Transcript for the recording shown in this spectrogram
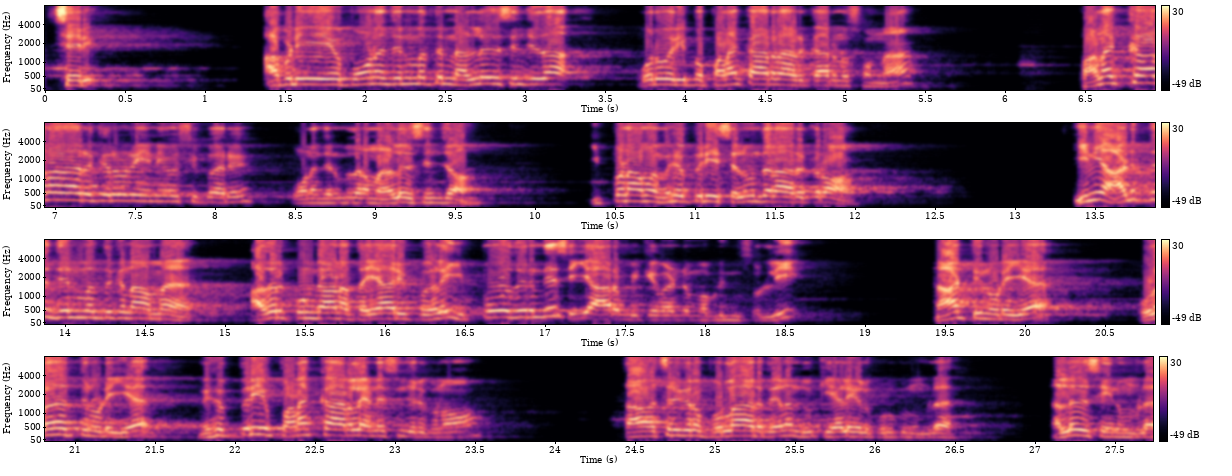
சரி. அப்படி போன ஜென்மத்தில் நல்லது செஞ்சுதான் ஒருவர் இப்ப பணக்காரரா இருக்காருன்னு சொன்னா பணக்காரரா இருக்கிறவர் என்ன யோசிப்பாரு? போன ஜென்மத்தில் நம்ம நல்லது செஞ்சோம். இப்ப நாம மிகப்பெரிய செல்வந்தரா இருக்கிறோம். இனி அடுத்த ஜென்மத்துக்கு நாம அதற்குண்டான தயாரிப்புகளை இப்போதிருந்தே செய்ய ஆரம்பிக்க வேண்டும் அப்படின்னு சொல்லி நாட்டினுடைய உலகத்தினுடைய மிகப்பெரிய பணக்காரர்ல என்ன செஞ்சிருக்கணும்? தான் வச்சிருக்கிற பொருளாதாரத்தை எல்லாம் தூக்கி ஏழைகள் கொடுக்கணும்ல? நல்லது செய்யணும்ல?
